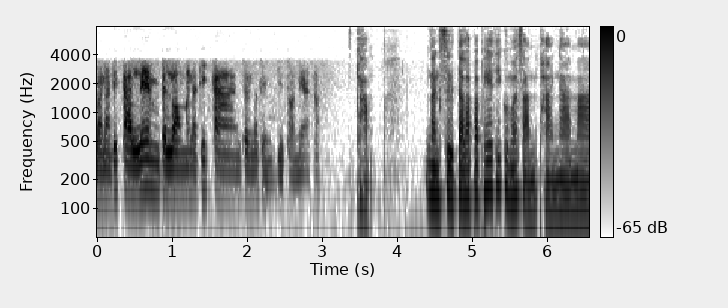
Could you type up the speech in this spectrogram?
บรรณาธิการเล่มเป็นรองบรรณาธิการจนมาถึงอยู่ตอนเนี้ยครับ ครับ หนังสือแต่ละประเภทที่คุณวสันต์ผ่านงานมา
